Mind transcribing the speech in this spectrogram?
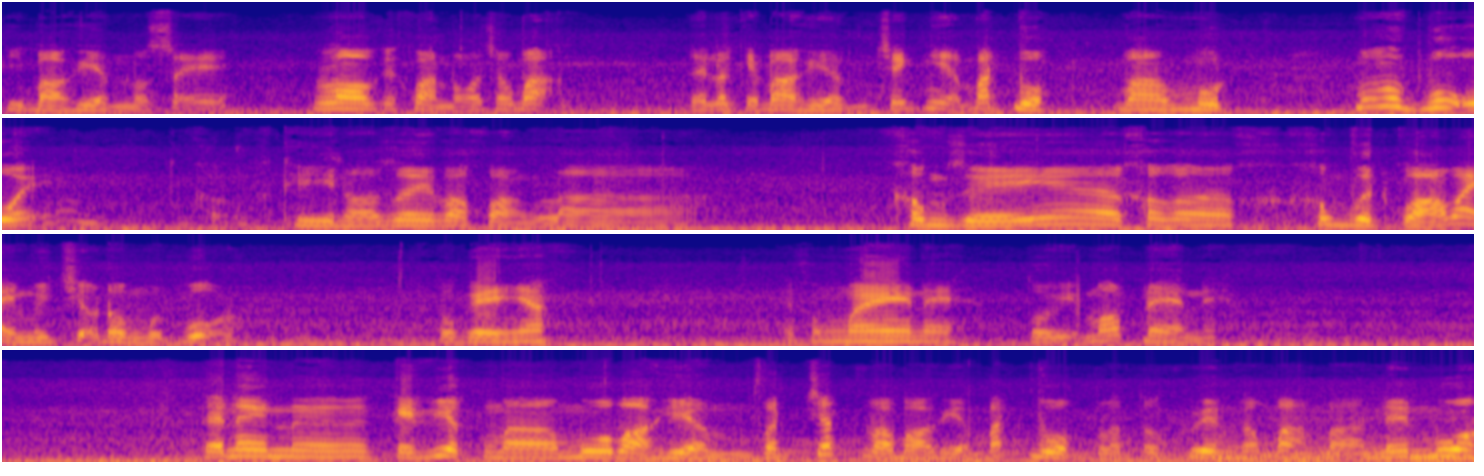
thì bảo hiểm nó sẽ lo cái khoản đó cho bạn. Đấy là cái bảo hiểm trách nhiệm bắt buộc. Và một mỗi một vụ ấy thì nó rơi vào khoảng là không dưới không, không vượt quá 70 triệu đồng một vụ. Ok nhá. Không may này tôi bị móp đèn này. Thế nên ờ, cái việc mà mua bảo hiểm vật chất và bảo hiểm bắt buộc là tôi khuyên các bạn là nên mua.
